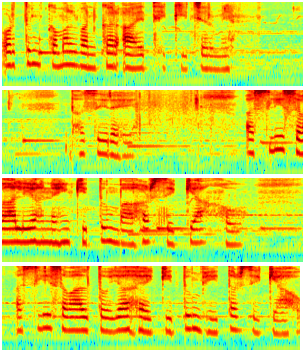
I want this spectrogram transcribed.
और तुम कमल बनकर आए थे कीचड़ में। धसे रहे। असली सवाल यह नहीं कि तुम बाहर से क्या हो। असली सवाल तो यह है कि तुम भीतर से क्या हो।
